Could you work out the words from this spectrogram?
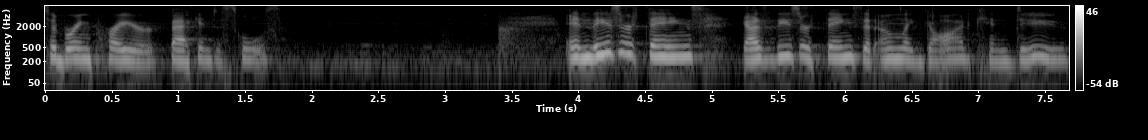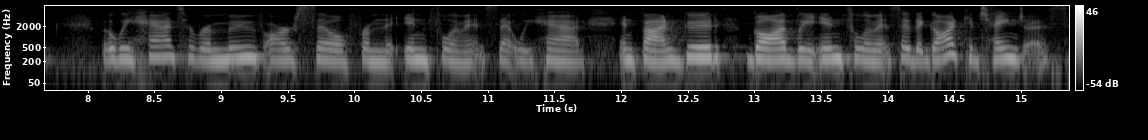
to bring prayer back into schools. And these are things, guys, these are things that only God can do. But we had to remove ourselves from the influence that we had and find good, godly influence so that God could change us.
